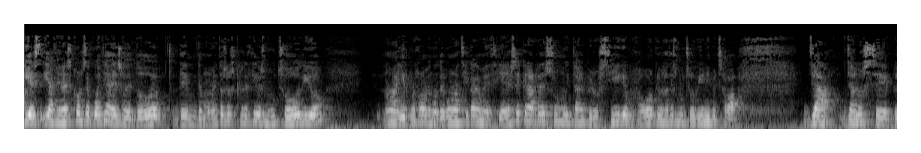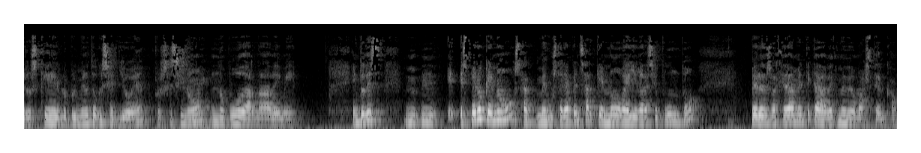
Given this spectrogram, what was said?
Y, es, y al final es consecuencia de eso, de todo, de, momentos en los que recibes mucho odio. ¿no? Ayer, por ejemplo, me encontré con una chica que me decía, ya sé que las redes son muy tal, pero sigue, por favor, que nos haces mucho bien. Y pensaba, ya, ya lo sé, pero es que lo primero tengo que ser yo, ¿eh? Pero es que si no, no puedo dar nada de mí. Entonces, espero que no, o sea, me gustaría pensar que no voy a llegar a ese punto, pero desgraciadamente cada vez me veo más cerca.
